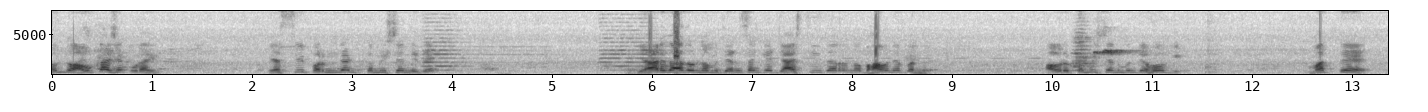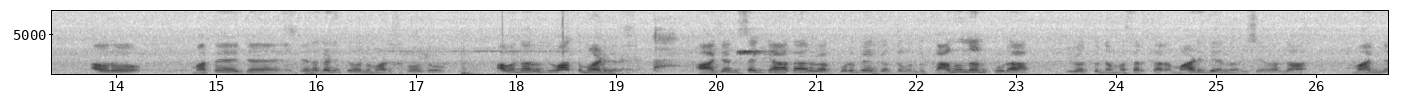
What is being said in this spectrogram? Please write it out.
ಒಂದು ಅವಕಾಶ ಕೂಡ ಇದೆ. ಎಸ್ ಸಿ ಪರ್ಮನೆಂಟ್ ಕಮಿಷನ್ ಇದೆ. ಯಾರಿಗಾದರೂ ನಮ್ಮ ಜನಸಂಖ್ಯೆ ಜಾಸ್ತಿ ಇದ್ದಾರೆ ಅನ್ನೋ ಭಾವನೆ ಬಂದರೆ ಅವರು ಕಮಿಷನ್ ಮುಂದೆ ಹೋಗಿ ಮತ್ತೆ ಅವರು ಮತ್ತೆ ಜನಗಣಿತವನ್ನು ಮಾಡಿಸ್ಬೋದು, ಅವನ್ನು ರುಜುವಾತು ಮಾಡಿದರೆ ಆ ಜನಸಂಖ್ಯೆ ಆಧಾರವಾಗಿ ಕೊಡಬೇಕಂತ ಒಂದು ಕಾನೂನನ್ನು ಕೂಡ ಇವತ್ತು ನಮ್ಮ ಸರ್ಕಾರ ಮಾಡಿದೆ ಅನ್ನೋ ವಿಷಯವನ್ನು ಮಾನ್ಯ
